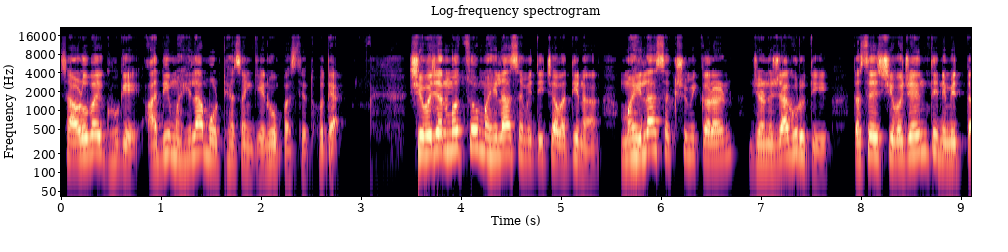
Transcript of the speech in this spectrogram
साळूबाई घुगे आदी महिला मोठ्या संख्येने उपस्थित होत्या. शिवजन्मोत्सव महिला समितीच्या वतीनं महिला सक्षमीकरण जनजागृती तसेच शिवजयंती निमित्त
